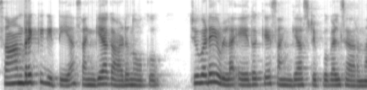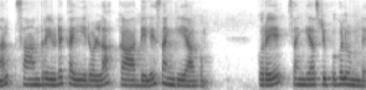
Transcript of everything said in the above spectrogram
സാന്ദ്രയ്ക്ക് കിട്ടിയ സംഖ്യാ കാർഡ് നോക്കൂ. ചുവടെയുള്ള ഏതൊക്കെ സംഖ്യാ സ്ട്രിപ്പുകൾ ചേർന്നാൽ സാന്ദ്രയുടെ കയ്യിലുള്ള കാർഡിലെ സംഖ്യയാകും. കുറേ സംഖ്യാ സ്ട്രിപ്പുകളുണ്ട്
